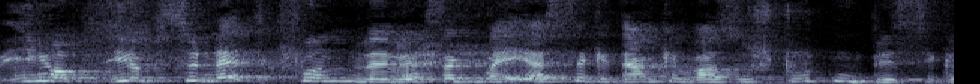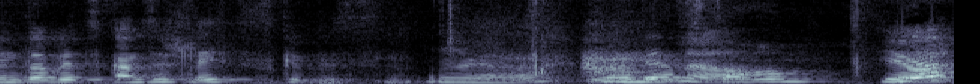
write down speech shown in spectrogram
ich habe ich hab's so nett gefunden, weil wie gesagt, mein erster Gedanke war so stutenbissig und da habe ich jetzt ganz ein schlechtes Gewissen. ja, Ja, genau. haben. Ja,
